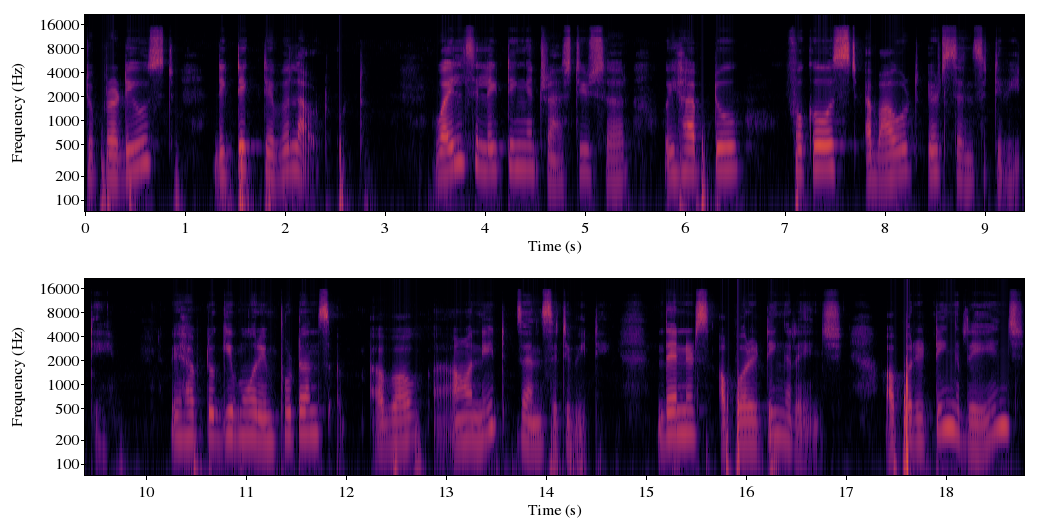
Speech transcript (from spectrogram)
to produce detectable output. While selecting a transducer, we have to focus about its sensitivity. We have to give more importance above on it sensitivity then its operating range operating range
